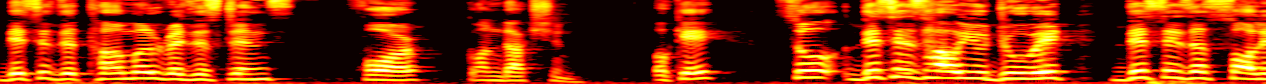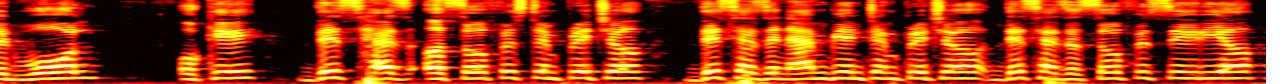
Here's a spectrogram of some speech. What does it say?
This is the thermal resistance for conduction. Okay. So, this is how you do it. This is a solid wall. Okay? This has a surface temperature. This has an ambient temperature. This has a surface area.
